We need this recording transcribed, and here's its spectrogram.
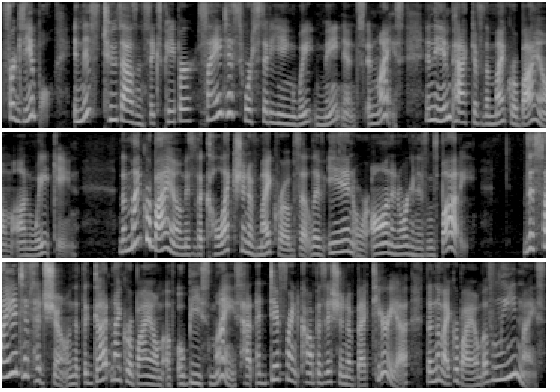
For example, in this 2006 paper, scientists were studying weight maintenance in mice and the impact of the microbiome on weight gain. The microbiome is the collection of microbes that live in or on an organism's body. The scientists had shown that the gut microbiome of obese mice had a different composition of bacteria than the microbiome of lean mice.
